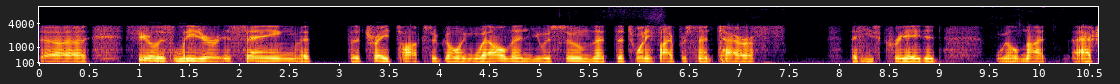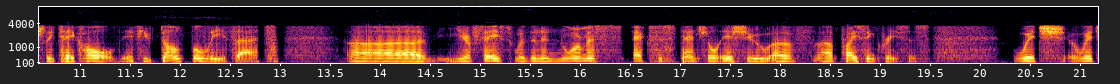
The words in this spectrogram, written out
uh, fearless leader is saying that the trade talks are going well, then you assume that the 25% tariff that he's created will not actually take hold. If you don't believe that, uh, you're faced with an enormous existential issue of uh, price increases, which which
